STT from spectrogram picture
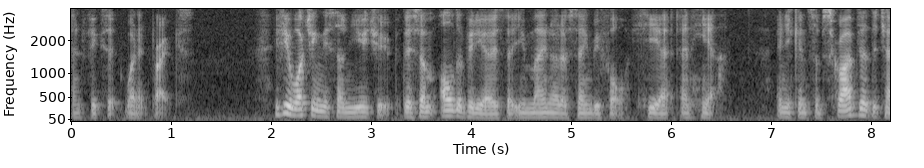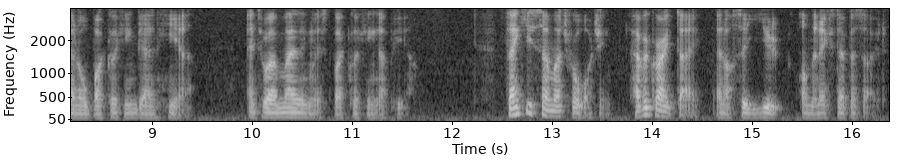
and fix it when it breaks. If you're watching this on YouTube, there's some older videos that you may not have seen before, here and here. And you can subscribe to the channel by clicking down here. and to our mailing list by clicking up here. Thank you so much for watching. Have a great day, and I'll see you on the next episode.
